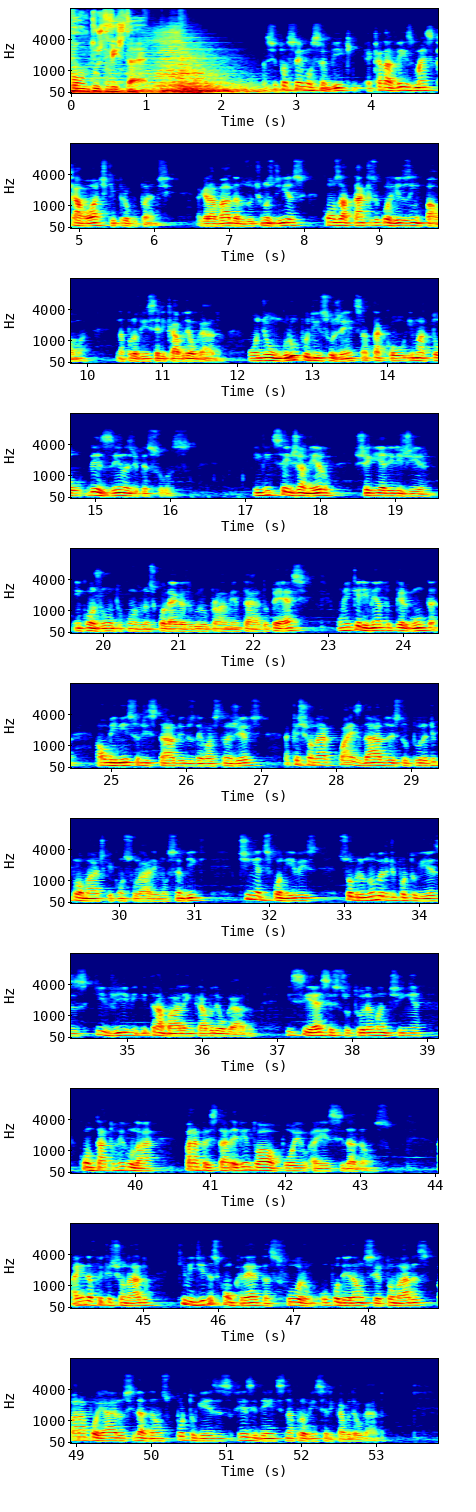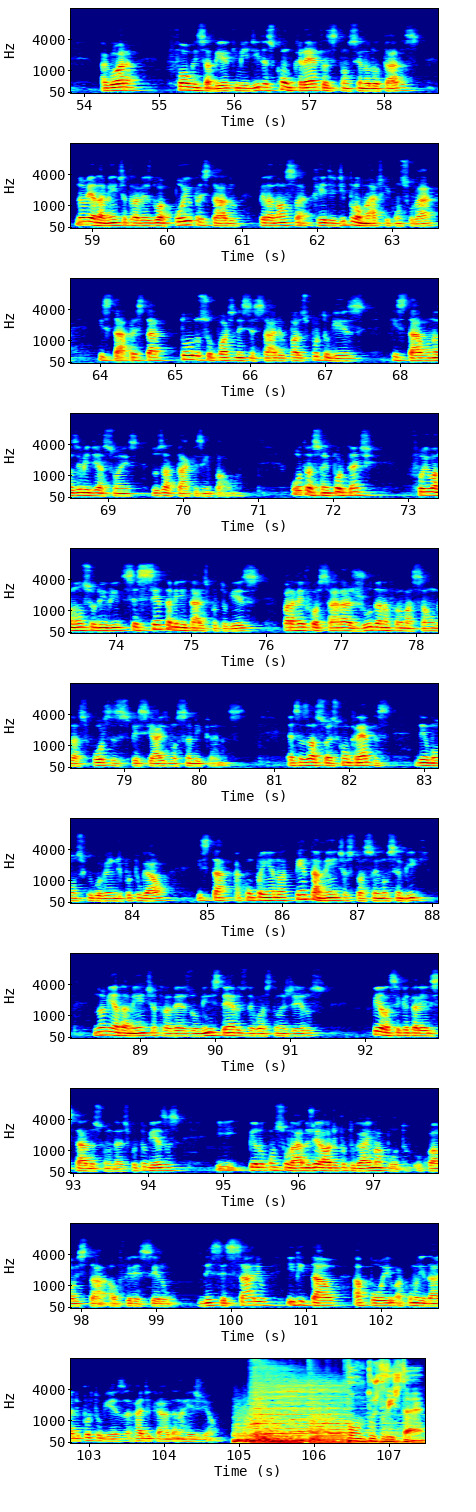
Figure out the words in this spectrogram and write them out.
Pontos de Vista. A situação em Moçambique é cada vez mais caótica e preocupante, agravada nos últimos dias com os ataques ocorridos em Palma, na província de Cabo Delgado, onde um grupo de insurgentes atacou e matou dezenas de pessoas. Em 26 de janeiro, cheguei a dirigir, em conjunto com os meus colegas do grupo parlamentar do PS, um requerimento pergunta ao ministro de Estado e dos Negócios Estrangeiros a questionar quais dados a estrutura diplomática e consular em Moçambique tinha disponíveis sobre o número de portugueses que vive e trabalha em Cabo Delgado e se essa estrutura mantinha contato regular para prestar eventual apoio a esses cidadãos. Ainda foi questionado que medidas concretas foram ou poderão ser tomadas para apoiar os cidadãos portugueses residentes na província de Cabo Delgado. Agora, folgo em saber que medidas concretas estão sendo adotadas, nomeadamente através do apoio prestado pela nossa rede diplomática e consular, que está a prestar todo o suporte necessário para os portugueses que estavam nas imediações dos ataques em Palma. Outra ação importante foi o anúncio do envio de 60 militares portugueses para reforçar a ajuda na formação das forças especiais moçambicanas. Essas ações concretas demonstram que o governo de Portugal está acompanhando atentamente a situação em Moçambique, nomeadamente através do Ministério dos Negócios Estrangeiros, pela Secretaria de Estado das Comunidades Portuguesas e pelo Consulado Geral de Portugal em Maputo, o qual está a oferecer o necessário e vital apoio à comunidade portuguesa radicada na região. Pontos de Vista.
